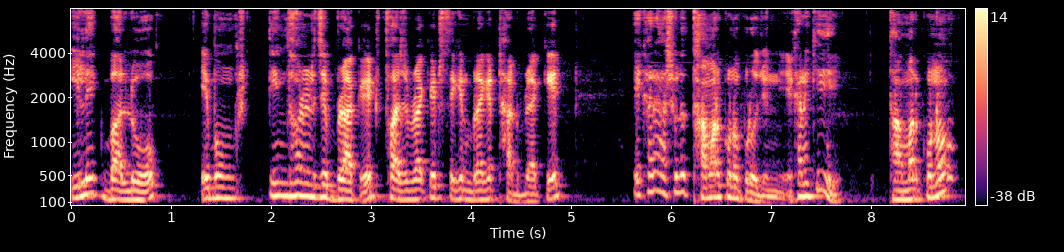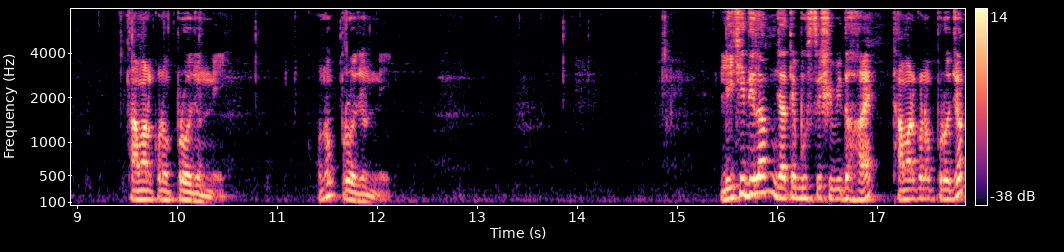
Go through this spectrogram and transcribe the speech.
ইলেক বা লোপ এবং তিন ধরনের যে bracket first bracket second bracket third bracket এখানে আসলে থামার কোনো প্রয়োজন নেই। এখানে কি? থামার কোনো থামার কোনো প্রয়োজন নেই। কোনো প্রয়োজন নেই। লিখে দিলাম যাতে বুঝতে সুবিধা হয়, থামার কোনো প্রয়োজন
